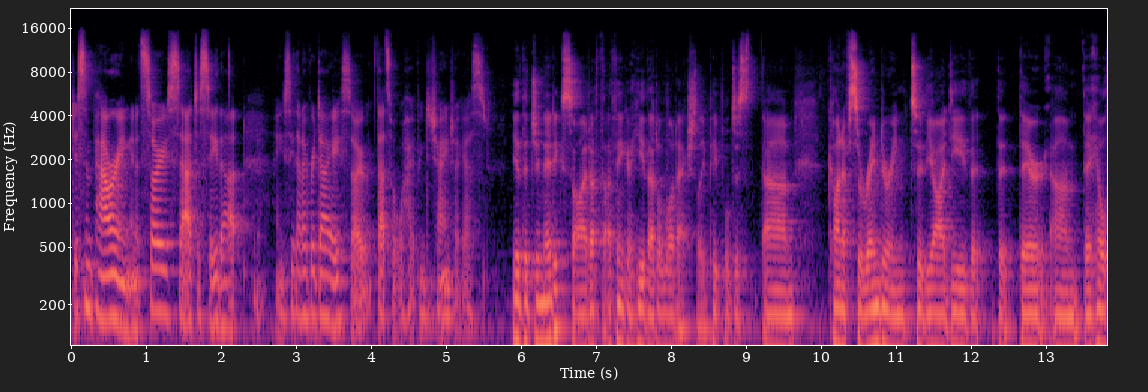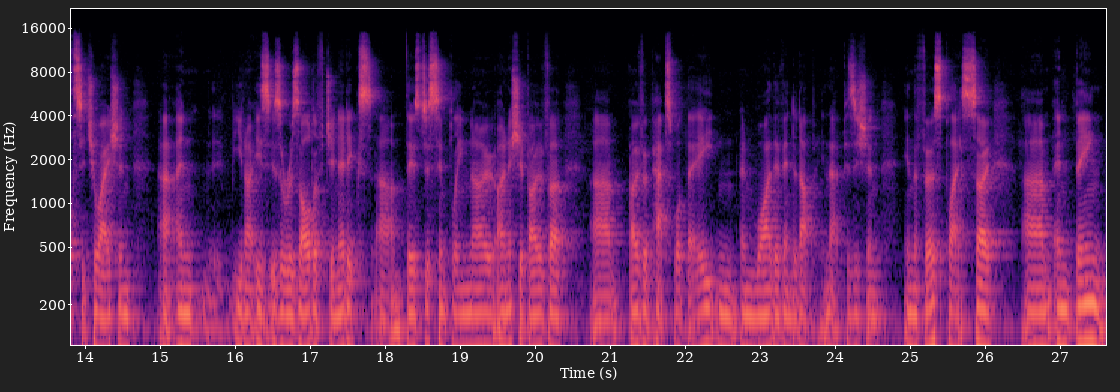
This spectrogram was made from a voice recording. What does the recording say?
disempowering and it's so sad to see that. And you see that every day. So that's what we're hoping to change, I guess. Yeah, the genetic side, I, th- I think I hear that a lot actually. People just um, kind of surrendering to the idea that, that their, um, their health situation uh, and you know is, is a result of genetics. Um, there's just simply no ownership over um, over perhaps what they eat and, and why they've ended up in that position in the first place. So um, and being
